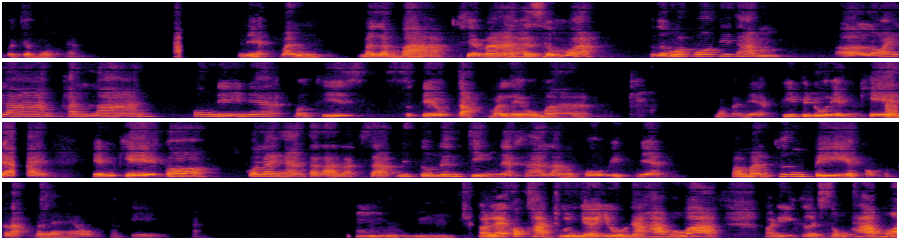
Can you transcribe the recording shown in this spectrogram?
กว่าจะหมดอะเนี่ยมันมันลำบากใช่ไหมใช่แต่สมมติว่าสมมติว่าพวกที่ทำเอ่อร้อยล้านพันล้าน พวกนี้เนี่ย บางทีสเกลกลับมาเร็วมากประมาณเนี้ยพี่ไปดู MK ได้ MK ก็ก็รายงานตลาดหลักทรัพย์นี่ตัวเรื่องจริงนะคะ หลังโควิด เนี่ย ประมาณครึ่งปีอะเขาก็กลับมาแล้วค่ะพี่ อืม ตอนแรกก็ขาดทุนเยอะอยู่นะคะ เพราะว่าพอดีเกิดสงครามหม้อ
